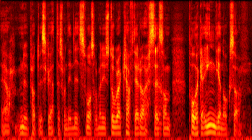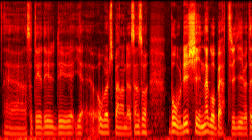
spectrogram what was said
ja, nu pratar vi skvätter som det är lite småsaker men det är stora kraftiga rörelser Ja. som påverkar Indien också. Eh, så det, det, det är oerhört spännande. Sen så borde ju Kina gå bättre givet att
